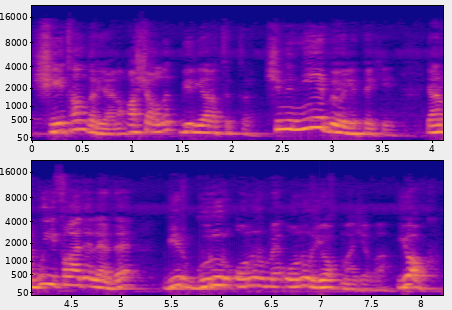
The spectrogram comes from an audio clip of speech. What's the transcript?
şeytandır yani aşağılık bir yaratıktır. Şimdi niye böyle peki? Yani bu ifadelerde bir gurur, onur ve onur yok mu acaba? Yok.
